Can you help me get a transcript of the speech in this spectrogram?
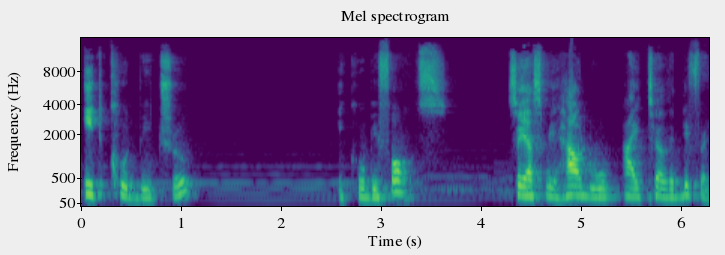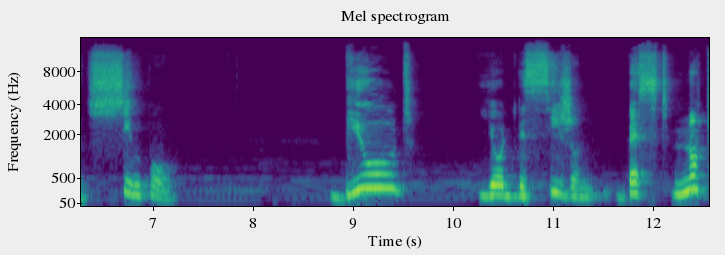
It could be true, it could be false. So you ask me, how do I tell the difference? Simple. Build your decision based not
